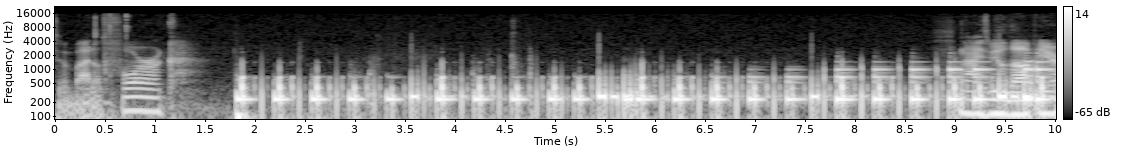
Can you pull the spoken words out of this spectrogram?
So battle fork. Nice build up here.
